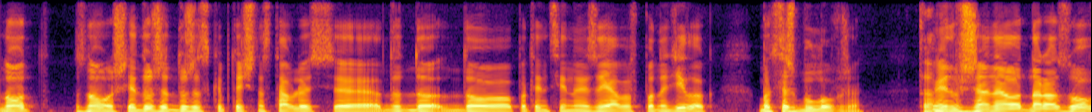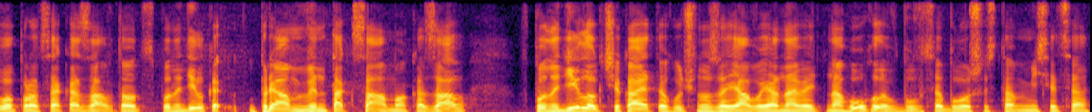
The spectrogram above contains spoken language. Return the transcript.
ну от знову ж, я дуже дуже скептично ставлюсь е, до, до, до потенційної заяви в понеділок, бо це ж було вже. Так. Він вже неодноразово про це казав. Та от з понеділка, прям він так само казав. Понеділок чекайте гучну заяву. Я навіть нагуглив, був це було щось там місяця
